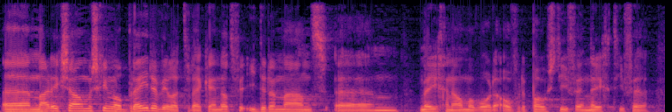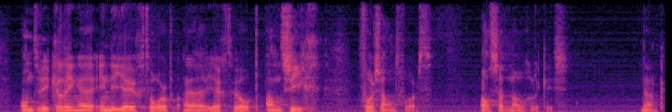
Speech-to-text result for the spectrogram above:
Uh, maar ik zou misschien wel breder willen trekken en dat we iedere maand um, meegenomen worden over de positieve en negatieve ontwikkelingen in de jeugdhulp, uh, aan zich voor Zandvoort. Als dat mogelijk is. Dank.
